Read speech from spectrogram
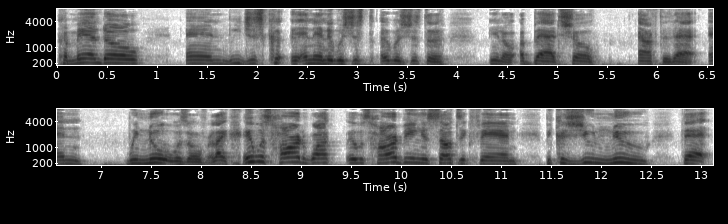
commando, and we just, and then it was just, it was just a, you know, a bad show after that. And we knew it was over. Like it was hard walk it was hard being a Celtic fan because you knew that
